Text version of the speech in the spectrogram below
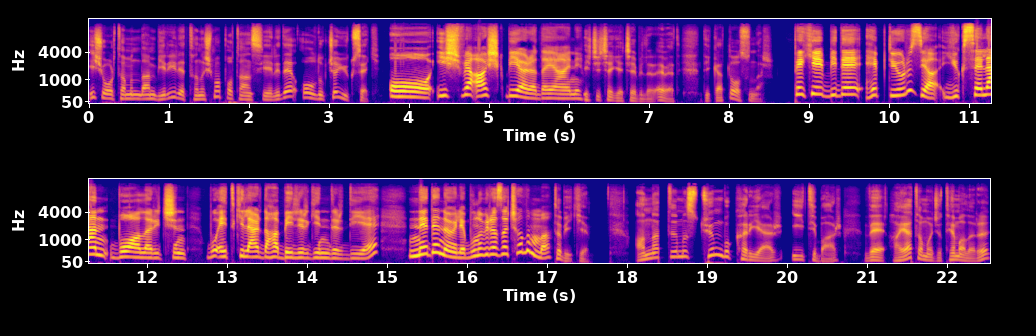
iş ortamından biriyle tanışma potansiyeli de oldukça yüksek. Oo, iş ve aşk bir arada yani. İç içe geçebilir, evet. Dikkatli olsunlar. Peki bir de hep diyoruz ya yükselen boğalar için bu etkiler daha belirgindir diye. Neden öyle? Bunu biraz açalım mı? Tabii ki. Anlattığımız tüm bu kariyer, itibar ve hayat amacı temaları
